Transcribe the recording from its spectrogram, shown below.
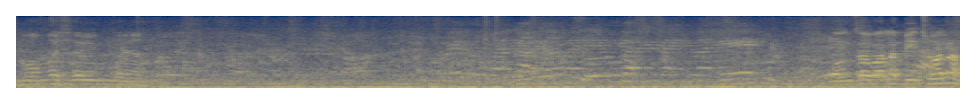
मोहम्मद शमीम कौन सा वाला? बीच वाला?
